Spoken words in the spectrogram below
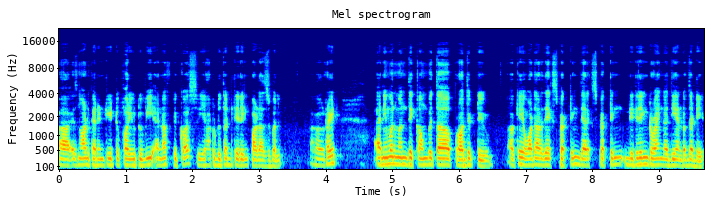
uh, is not guaranteed to, for you to be enough because you have to do the detailing part as well. All right. And even when they come with a project to you, okay what are they expecting? They're expecting detailing drawing at the end of the day.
